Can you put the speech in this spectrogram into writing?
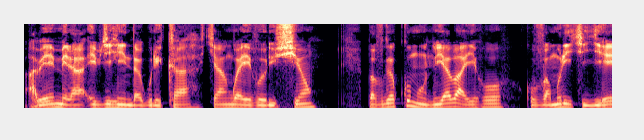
Abemera iby'ihindagurika cyangwa evolution bavuga ko umuntu yabayeho kuva muri iki gihe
